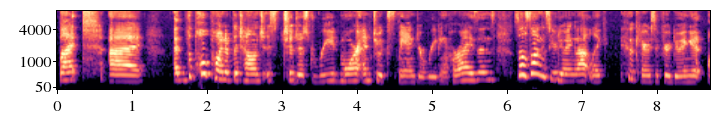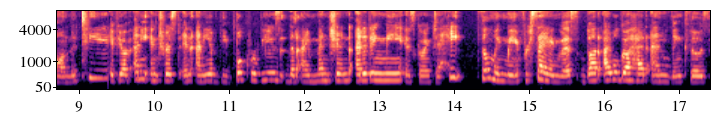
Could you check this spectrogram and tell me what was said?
but uh, the whole point of the challenge is to just read more and to expand your reading horizons. So as long as you're doing that, like, who cares if you're doing it on the T? If you have any interest in any of the book reviews that I mentioned, editing me is going to hate filming me for saying this, but I will go ahead and link those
